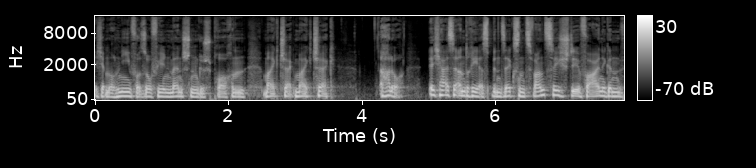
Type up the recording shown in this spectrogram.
ich habe noch nie vor so vielen Menschen gesprochen. Mike check, Mike check. Hallo, ich heiße Andreas, bin 26, stehe vor einigen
